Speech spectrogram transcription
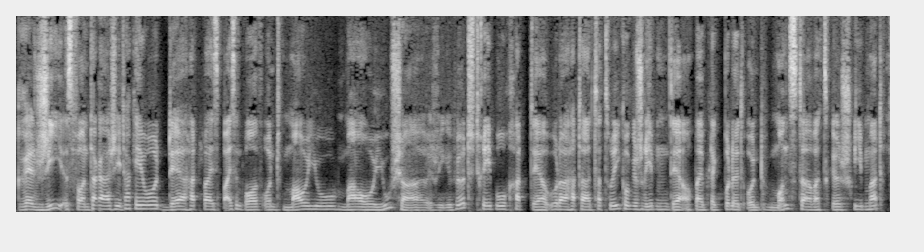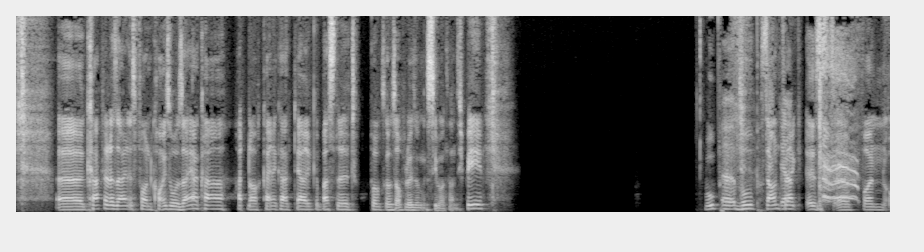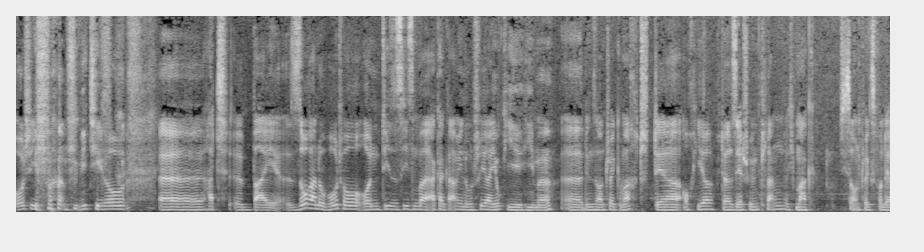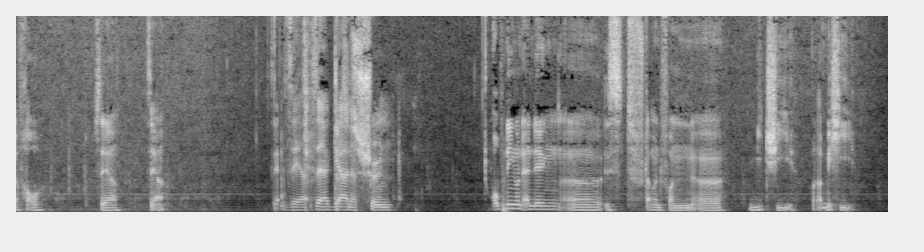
Regie ist von Takahashi Takeo, der hat bei Spice and Wolf und Maoyu Maoyusha Regie geführt. Drehbuch hat der oder hat er Tatsuhiko geschrieben, der auch bei Black Bullet und Monster was geschrieben hat. Äh, Charakterdesign ist von Koiso Sayaka, hat noch keine Charaktere gebastelt. Produktionsauflösung ist 27p. Whoop. Äh, Whoop. Soundtrack ist äh, von Oshima Michiro, äh, hat äh, bei Sora Noboto und diese Season bei Akagami no Shirayuki Hime äh, den Soundtrack gemacht, der auch hier wieder sehr schön klang. Ich mag die Soundtracks von der Frau sehr, sehr, sehr. Sehr, sehr Das gerne. ist schön. Opening und Ending äh, ist stammend von äh, Michi oder Michi.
